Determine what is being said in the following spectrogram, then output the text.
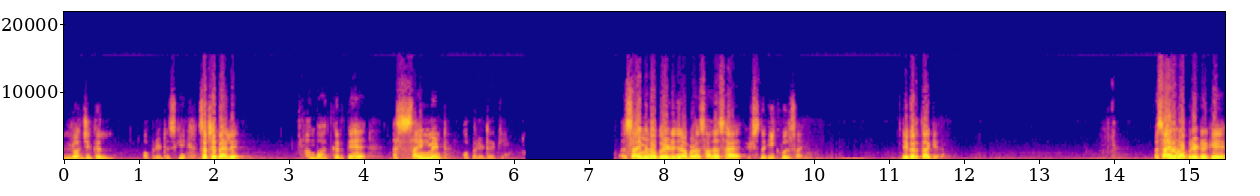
لاجیکل آپریٹرز کی۔ سب سے پہلے ہم بات کرتے ہیں اسائنمنٹ آپریٹر کی۔ اسائنمنٹ آپریٹر جناب بڑا سادہ سا ہے اٹس دا اکول سائن یہ کرتا کیا؟ اسائنمنٹ آپریٹر کے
